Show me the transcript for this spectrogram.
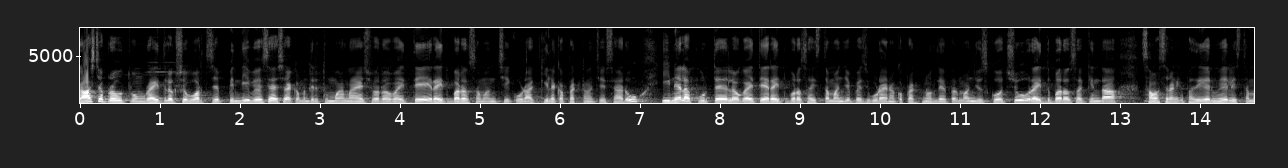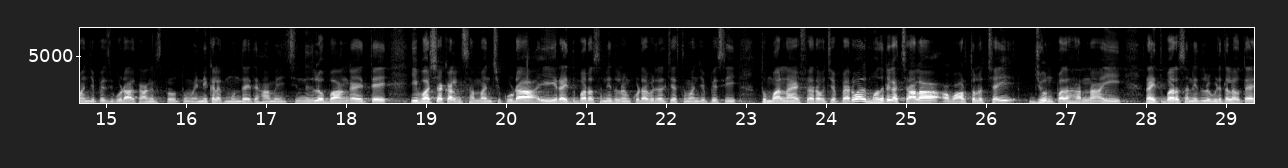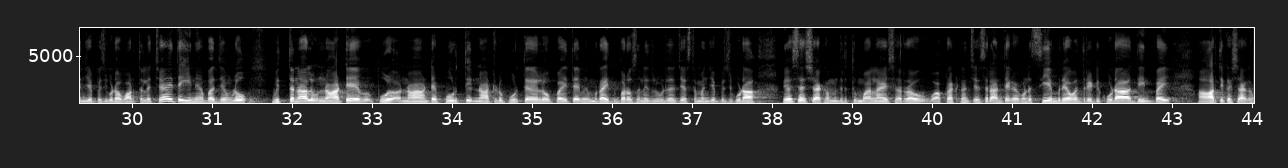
రాష్ట్ర ప్రభుత్వం రైతులకు శుభవార్త చెప్పింది. వ్యవసాయ శాఖ మంత్రి తుమ్మా నాగేశ్వరరావు అయితే రైతు భరోసా సంబంధించి కూడా కీలక ప్రకటన చేశారు. ఈ నెల పూర్తయ్యేలోగా అయితే రైతు భరోసా ఇస్తామని చెప్పేసి కూడా ఆయన ఒక ప్రకటన తెలిపారు మనం చూసుకోవచ్చు రైతు భరోసా కింద సంవత్సరానికి పదిహేను వేలు ఇస్తామని చెప్పేసి కూడా కాంగ్రెస్ ప్రభుత్వం ఎన్నికలకు ముందు అయితే హామీ ఇచ్చింది. ఇందులో భాగంగా అయితే ఈ వర్షాకాలానికి సంబంధించి కూడా ఈ రైతు భరోసా నిధులను కూడా విడుదల చేస్తామని చెప్పేసి తుమ్మాల నాగేశ్వరరావు చెప్పారు. అది మొదటగా చాలా వార్తలు వచ్చాయి. జూన్ పదహారున ఈ రైతు భరోసా నిధులు విడుదలవుతాయని చెప్పేసి కూడా వార్తలు వచ్చాయి. అయితే ఈ నేపథ్యంలో విత్తనాలు నాటే పూ నా అంటే పూర్తి నాటుడు పూర్తయ్యే లోపు అయితే మేము రైతు భరోసా నిధులు విడుదల చేస్తామని చెప్పేసి కూడా వ్యవసాయ శాఖ మంత్రి తుమ్మల నాగేశ్వరరావు ఆ ప్రకటన చేశారు. అంతేకాకుండా సీఎం రేవంత్ రెడ్డి కూడా దీనిపై ఆర్థిక శాఖ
